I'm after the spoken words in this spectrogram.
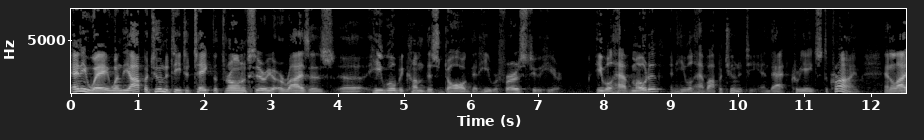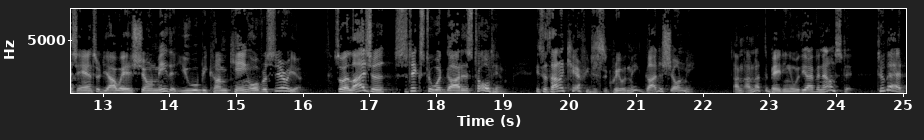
Anyway, when the opportunity to take the throne of Syria arises, uh, he will become this dog that he refers to here. He will have motive and he will have opportunity, and that creates the crime. And Elijah answered, Yahweh has shown me that you will become king over Syria. So Elijah sticks to what God has told him. He says, I don't care if you disagree with me. God has shown me. I'm, I'm not debating it with you. I've announced it. Too bad.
